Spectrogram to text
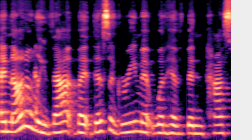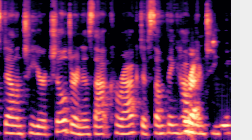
And not only that, but this agreement would have been passed down to your children. Is that correct? If something happened correct. to you.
